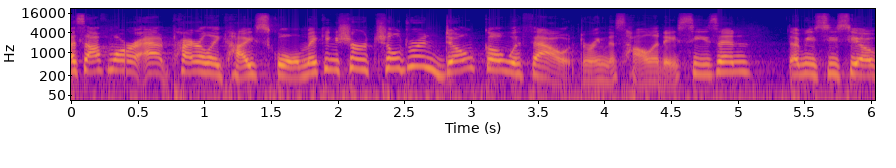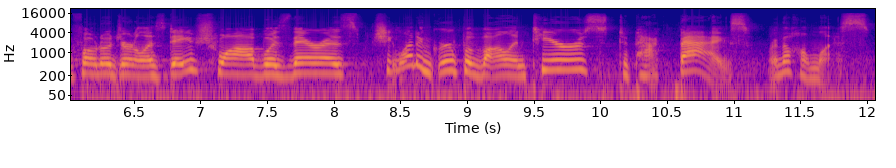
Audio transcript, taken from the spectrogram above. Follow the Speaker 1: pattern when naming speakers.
Speaker 1: A sophomore at Prior Lake High School making sure children don't go without during this holiday season. WCCO photojournalist Dave Schwab was there as she led a group of volunteers to pack bags for the homeless.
